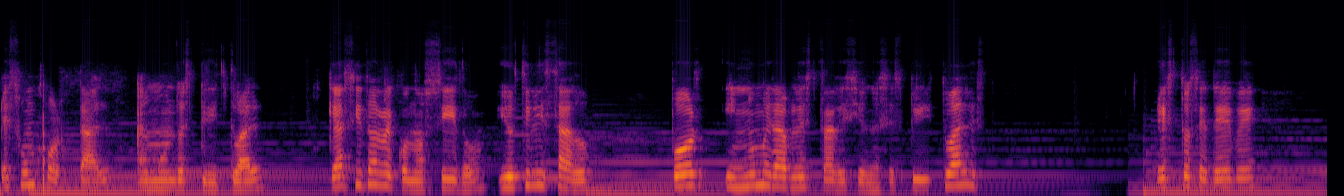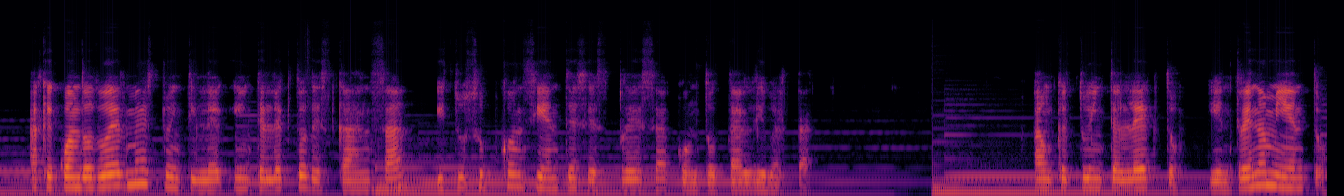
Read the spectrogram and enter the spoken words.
es un portal al mundo espiritual que ha sido reconocido y utilizado por innumerables tradiciones espirituales. Esto se debe a que cuando duermes tu intelecto descansa y tu subconsciente se expresa con total libertad. Aunque tu intelecto y entrenamiento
